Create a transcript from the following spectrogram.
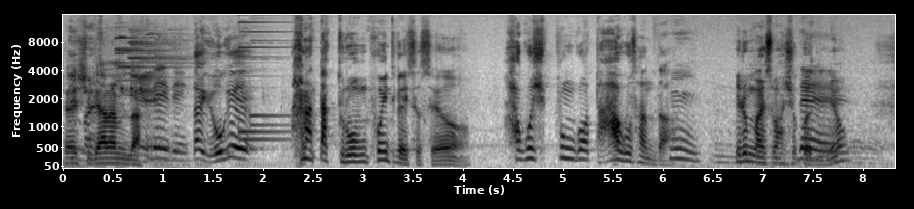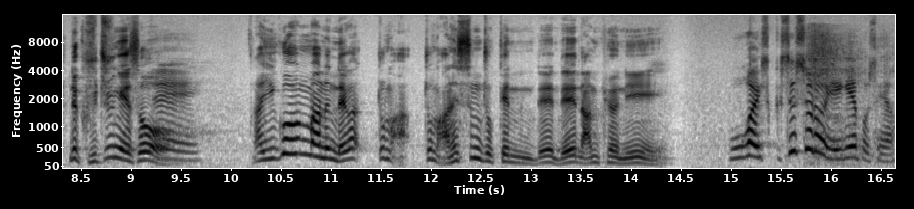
재현 씨 미안합니다 네네. 딱 요게 하나 딱 들어온 포인트가 있었어요. 하고 싶은 거 다 하고 산다. 음. 이런 말씀 하셨거든요. 네. 근데 그 중에서 네. 아 이것만은 내가 좀 좀 안 했으면 좋겠는데 내 남편이 뭐가 있을까? 스스로 얘기해 보세요.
